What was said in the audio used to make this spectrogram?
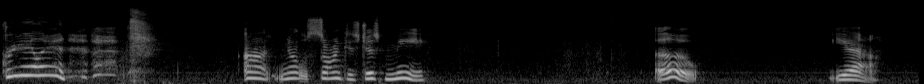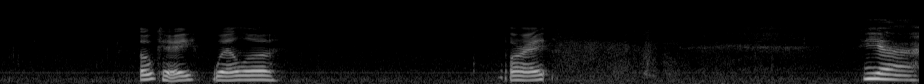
green alien! Uh, no, Sonic is just me. Oh. Yeah. Okay, well, uh. Alright. Yeah.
